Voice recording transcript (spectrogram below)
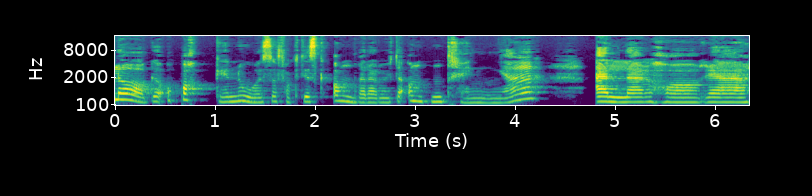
lage og pakke noe som faktisk andre der ute enten trenger eller har eh,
